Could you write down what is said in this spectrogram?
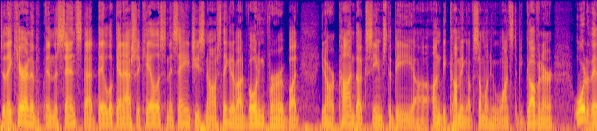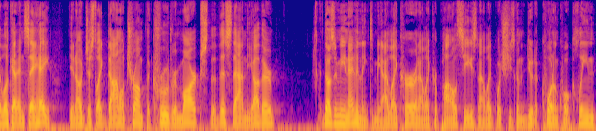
do they care in, a, in the sense that they look at Ashley Kalus and they say, hey, geez, no, I was thinking about voting for her, but, you know, her conduct seems to be uh, unbecoming of someone who wants to be governor? Or do they look at it and say, hey, you know, just like Donald Trump, the crude remarks, the this, that, and the other, it doesn't mean anything to me. I like her and I like her policies and I like what she's going to do to quote unquote clean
